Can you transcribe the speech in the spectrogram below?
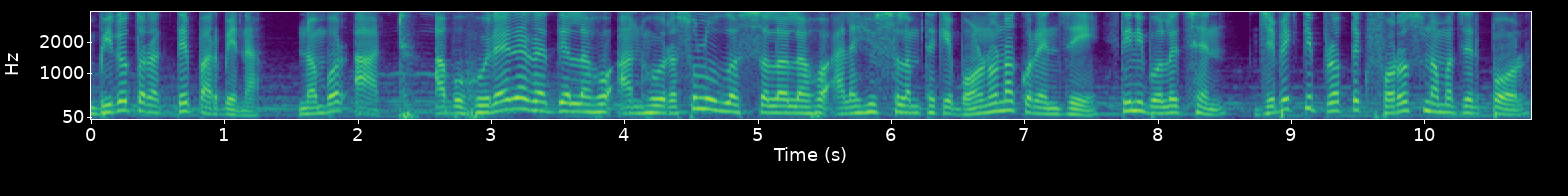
বিরত রাখতে পারবে না। নম্বর আট আবু হুরাইরা রাদিয়াল্লাহ আনহু রাসুল্লাহ সাল্লাহ আলহিউসাল্লাম থেকে বর্ণনা করেন যে, তিনি বলেছেন, যে ব্যক্তি প্রত্যেক ফরজ নামাজের পর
